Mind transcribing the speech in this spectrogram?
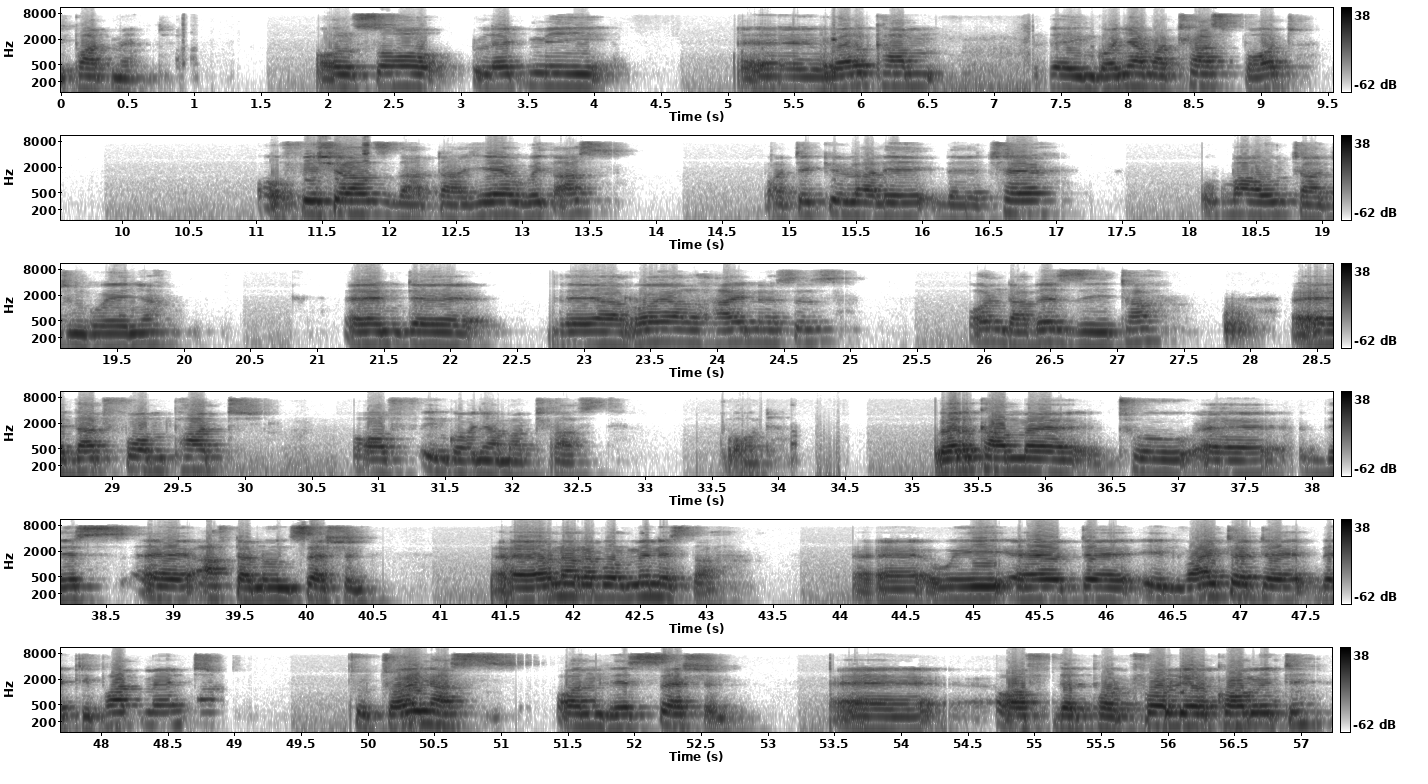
department. Also, let me uh, welcome the Ingonyama Trust Board officials that are here with us, particularly the chair, Ubau Judge Ngwenya, and uh, their Royal Highnesses, Ondabezitha, uh, that form part of Ingonyama Trust Board. Welcome uh, to uh, this uh, afternoon session. Uh, Honorable Minister, uh, we had uh, invited the department to join us on this session of the portfolio committee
